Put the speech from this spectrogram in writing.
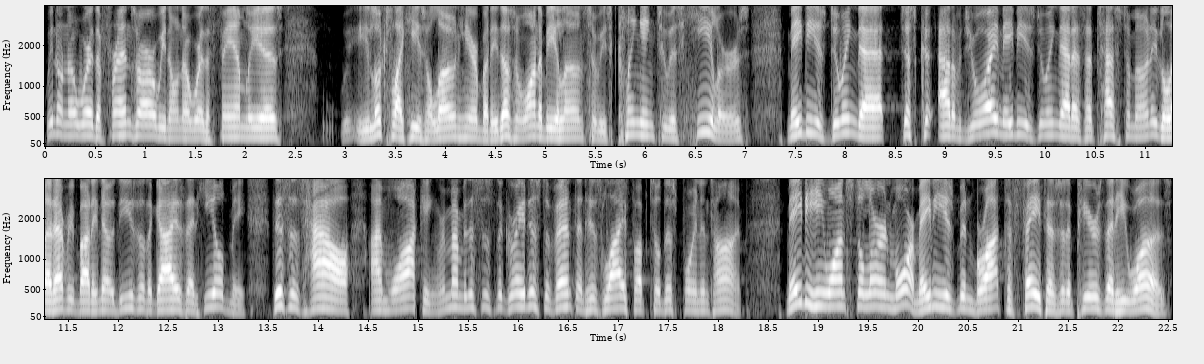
We don't know where the friends are. We don't know where the family is he looks like he's alone here, but he doesn't want to be alone, so he's clinging to his healers. Maybe he's doing that just out of joy. Maybe he's doing that as a testimony to let everybody know these are the guys that healed me. This is how I'm walking. Remember, this is the greatest event in his life up till this point in time. Maybe he wants to learn more. Maybe he's been brought to faith as it appears that he was,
